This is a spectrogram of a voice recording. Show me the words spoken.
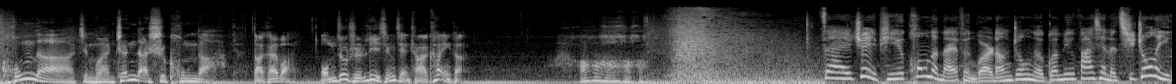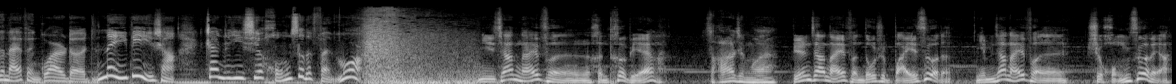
空的，警官真的是空的。打开吧，我们就是例行检查看一看。好好好好好。在这批空的奶粉罐当中呢，官兵发现了其中的一个奶粉罐的内壁上沾着一些红色的粉末。你家奶粉很特别啊？咋了，警官？别人家奶粉都是白色的，你们家奶粉是红色的呀？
